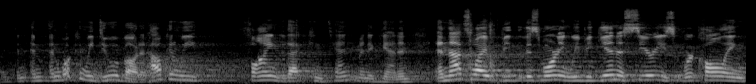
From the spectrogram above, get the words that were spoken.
Like, and, and, and what can we do about it? How can we find that contentment again? And, and that's why we, this morning we begin a series we're calling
